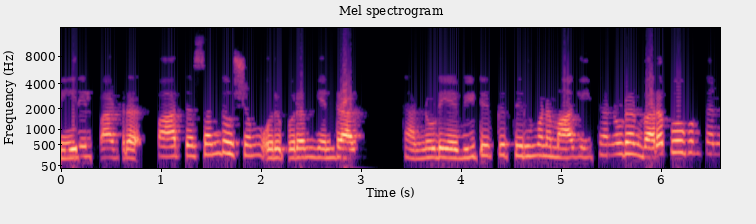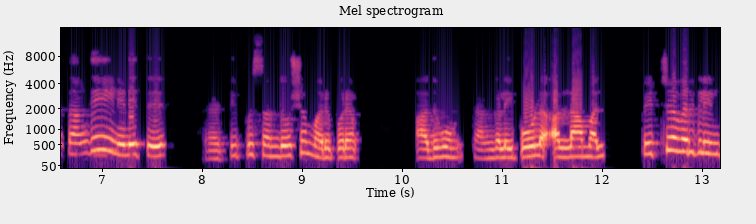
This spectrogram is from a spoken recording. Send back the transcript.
நேரில் பார்த்த பார்த்த சந்தோஷம் ஒரு புறம் என்றால் தன்னுடைய வீட்டிற்கு திருமணமாகி தன்னுடன் வரப்போகும் தன் தங்கையை நினைத்து இரட்டிப்பு சந்தோஷம் மறுபுறம். அதுவும் தங்களைப் போல அல்லாமல் பெற்றவர்களின்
